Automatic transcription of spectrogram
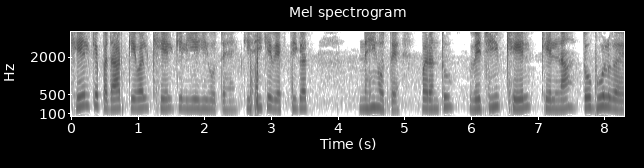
खेल के पदार्थ केवल खेल के लिए ही होते हैं, किसी के व्यक्तिगत नहीं होते, परंतु वे जीव खेल, खेलना तो भूल गए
